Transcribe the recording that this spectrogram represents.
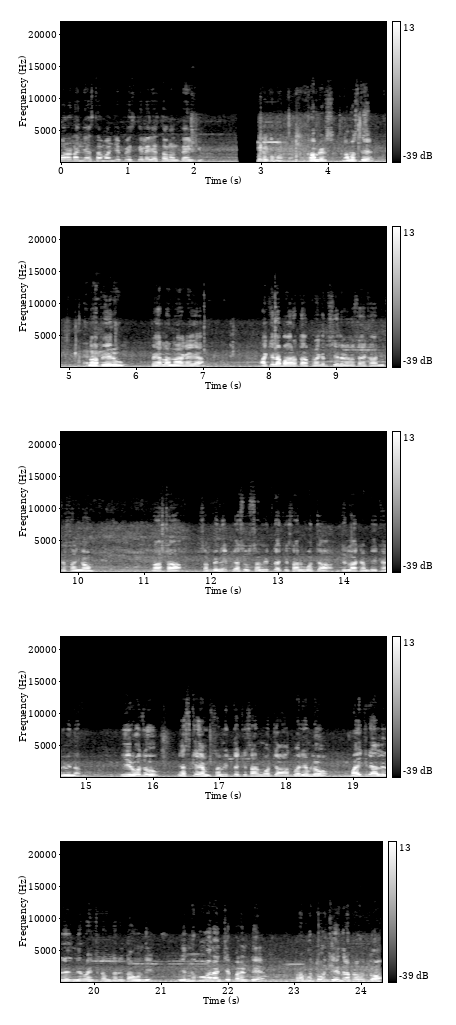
పోరాటం చేస్తామని చెప్పేసి తెలియజేస్తామన్నాను థ్యాంక్ యూ కామ్రేడ్స్ నమస్తే. నా పేరు పేర్ల నాగయ్య. అఖిల భారత ప్రగతిశీల వ్యవసాయ కార్మిక సంఘం రాష్ట్ర సభ్యుని ప్లస్ సంయుక్త కిసాన్ మోర్చా జిల్లా కమిటీ కన్వీనర్. ఈరోజు ఎస్కేఎం సంయుక్త కిసాన్ మోర్చా ఆధ్వర్యంలో బైక్ ర్యాలీ అనేది నిర్వహించడం జరుగుతూ ఉంది. ఎందుకు అని అని చెప్పారంటే ప్రభుత్వం కేంద్ర ప్రభుత్వం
